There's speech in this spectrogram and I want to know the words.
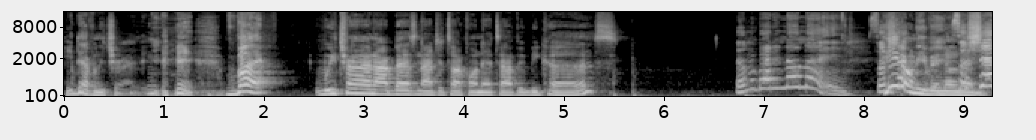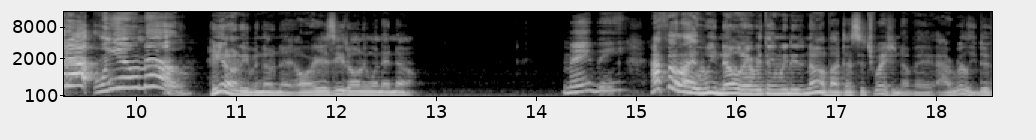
He definitely tried it. but we trying our best not to talk on that topic because Don't nobody know nothing. So he shut, don't even know nothing. so nothing. shut up when you don't know. He don't even know that, or is he the only one that know? Maybe. I feel like we know everything we need to know about that situation, though, babe. I really do.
